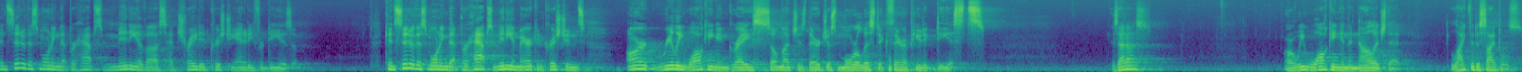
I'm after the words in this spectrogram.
Consider this morning that perhaps many of us have traded Christianity for deism. Consider this morning that perhaps many American Christians aren't really walking in grace so much as they're just moralistic, therapeutic deists. Is that us? Or are we walking in the knowledge that like the disciples.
